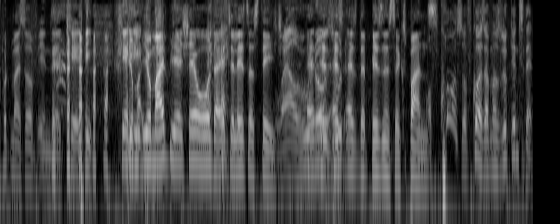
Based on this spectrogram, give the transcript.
put myself in there. Clearly, clearly You, you might be a shareholder at a later stage. Well, who as, knows? As, Who- as the business expands. Of course, of course, I must look into that.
